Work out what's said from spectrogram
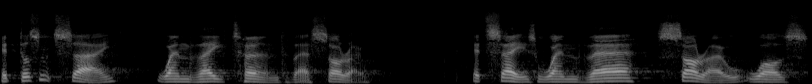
It doesn't say when they turned their sorrow. It says when their sorrow was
